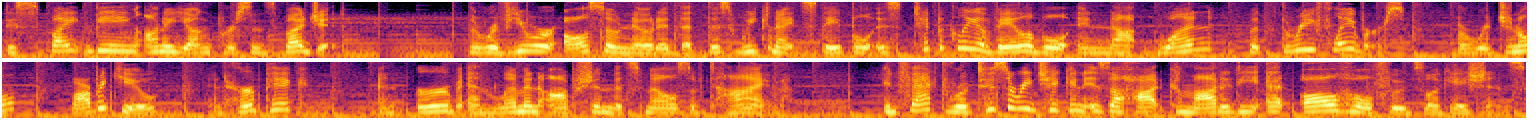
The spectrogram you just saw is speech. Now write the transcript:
despite being on a young person's budget. The reviewer also noted that this weeknight staple is typically available in not one, but three flavors original, barbecue, and her pick, an herb and lemon option that smells of thyme. In fact, rotisserie chicken is a hot commodity at all Whole Foods locations.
